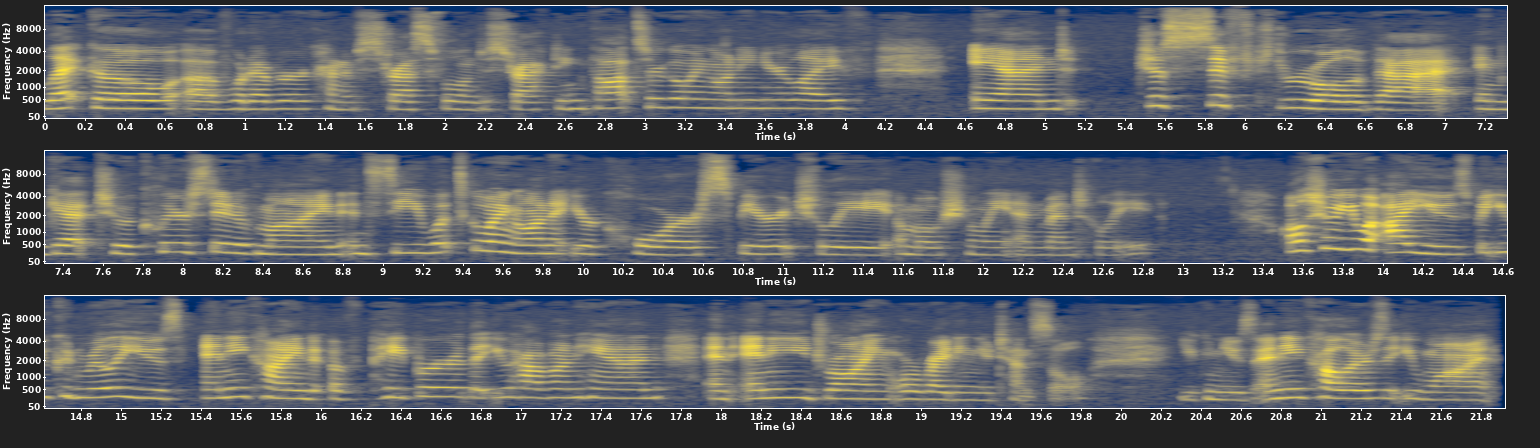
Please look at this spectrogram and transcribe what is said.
let go of whatever kind of stressful and distracting thoughts are going on in your life, and just sift through all of that and get to a clear state of mind and see what's going on at your core spiritually, emotionally, and mentally. I'll show you what I use, but you can really use any kind of paper that you have on hand and any drawing or writing utensil. You can use any colors that you want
